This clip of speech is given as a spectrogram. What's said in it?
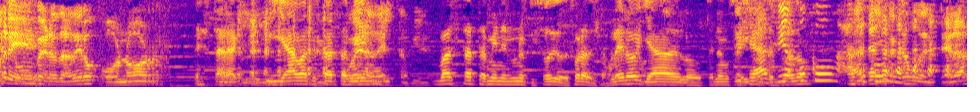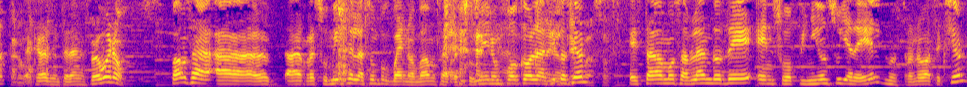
Es un verdadero honor Estar aquí. Y ya vas a estar fuera de también. él también. Vas a estar también en un episodio de Fuera del Tablero, ya lo tenemos ahí Dice, ah, sí, ¿a poco? Ah, sí, me acabo de enterar, pero Te acabas de enterar. Pero bueno, vamos a, a, a resumírselas un poco. Bueno, vamos a resumir un poco la ¿Qué situación. Estábamos hablando de, en su opinión suya de él, nuestra nueva sección,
